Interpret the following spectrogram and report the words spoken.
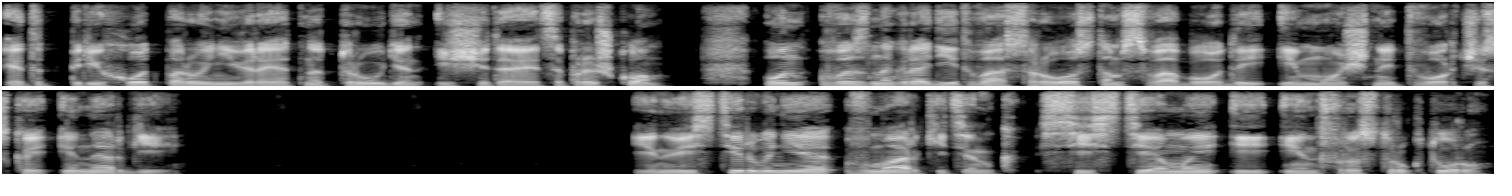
Этот переход порой невероятно труден и считается прыжком. Он вознаградит вас ростом, свободой и мощной творческой энергией. Инвестирование в маркетинг, системы и инфраструктуру.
